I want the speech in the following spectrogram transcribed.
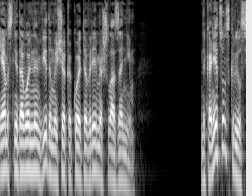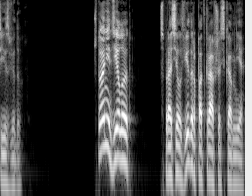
М с недовольным видом еще какое-то время шла за ним. Наконец он скрылся из виду. «Что они делают?» — спросил Видер, подкравшись ко мне.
